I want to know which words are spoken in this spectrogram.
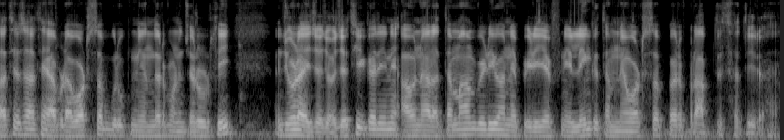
સાથે સાથે આપણા વોટ્સઅપ ગ્રુપની અંદર પણ જરૂરથી જોડાઈ જજો. જેથી કરીને આવનારા તમામ વીડિયો અને પીડીએફની લિંક તમને વોટ્સઅપ પર પ્રાપ્ત થતી રહે.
